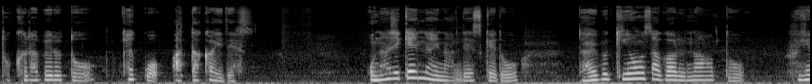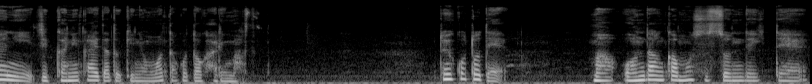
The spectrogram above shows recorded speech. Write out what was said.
と比べると結構あったかいです。同じ県内なんですけどだいぶ気温差があるなぁと冬に実家に帰った時に思ったことがあります。ということでまあ温暖化も進んでいて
